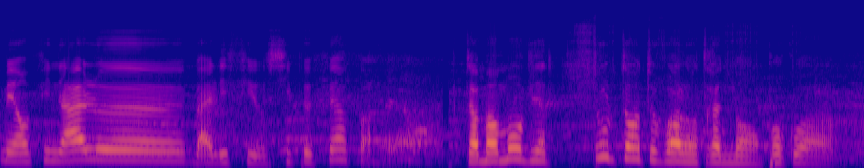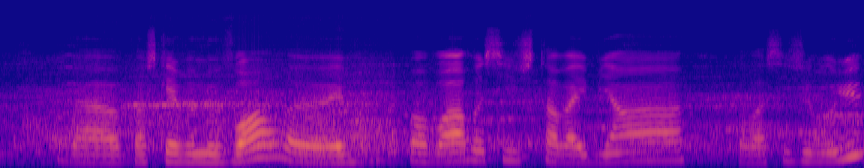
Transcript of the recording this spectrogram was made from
mais en final, euh, bah, les filles aussi peuvent faire quoi. Ta maman vient tout le temps te voir à l'entraînement. Pourquoi? Bah, parce qu'elle veut me voir, euh, elle- pour voir si je travaille bien, pour voir si j'évolue.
